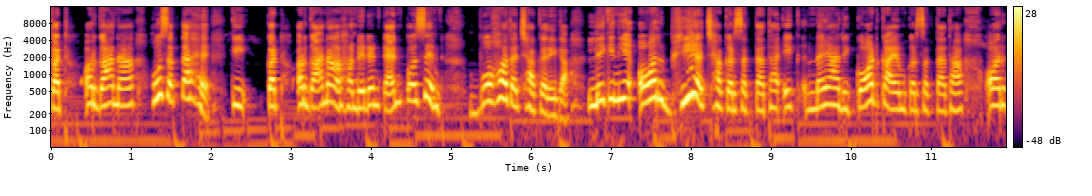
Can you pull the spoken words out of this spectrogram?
कट और गाना हो सकता है कि कट और गाना 110 परसेंट बहुत अच्छा करेगा। लेकिन ये और भी अच्छा कर सकता था, एक नया रिकॉर्ड कायम कर सकता था और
